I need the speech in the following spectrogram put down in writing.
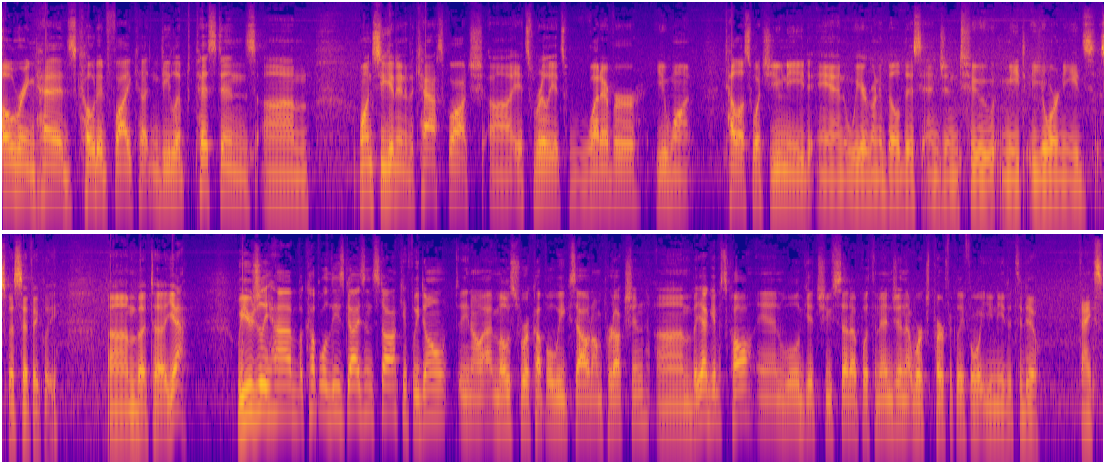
O-ringed heads, coated fly cut and D-lipped pistons. Um, once you get into the Caskwatch, uh, it's really it's whatever you want. Tell us what you need, and we are going to build this engine to meet your needs specifically. Um, but uh, yeah, we usually have a couple of these guys in stock. If we don't, you know, at most we're a couple weeks out on production. Um, but yeah, give us a call and we'll get you set up with an engine that works perfectly for what you need it to do. Thanks.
